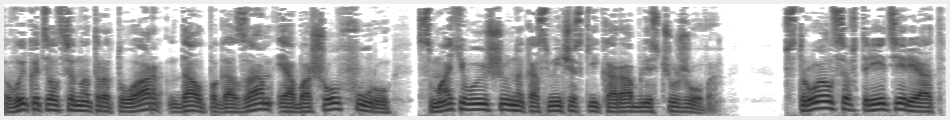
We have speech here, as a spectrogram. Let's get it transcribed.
выкатился на тротуар, дал по газам и обошел фуру, смахивающую на космический корабль из чужого. Встроился в третий ряд,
